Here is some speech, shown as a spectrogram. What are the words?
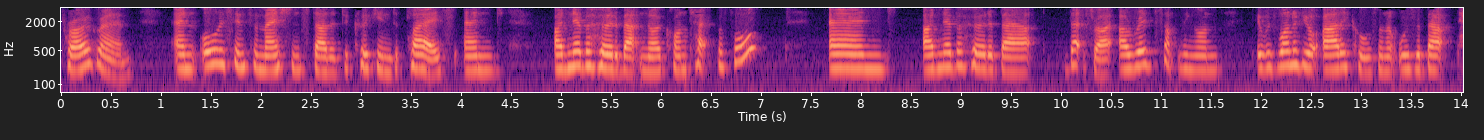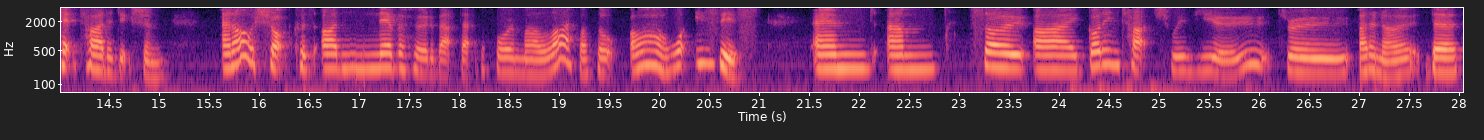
program and all this information started to click into place and I'd never heard about no contact before and I'd never heard about that's right I read something on it was one of your articles and it was about peptide addiction. And I was shocked because I'd never heard about that before in my life. I thought oh what is this? And um so I got in touch with you through I don't know the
